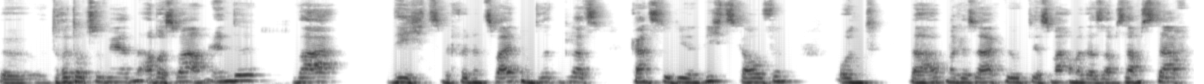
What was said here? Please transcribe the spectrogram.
äh, Dritter zu werden. Aber es war am Ende, war nichts. Für den zweiten und dritten Platz kannst du dir nichts kaufen. Und da hat man gesagt, gut, jetzt machen wir das am Samstag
